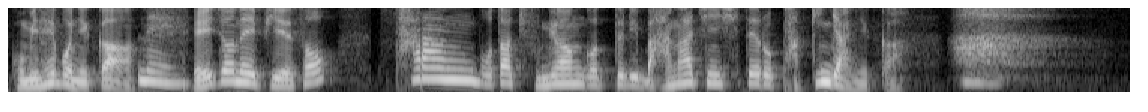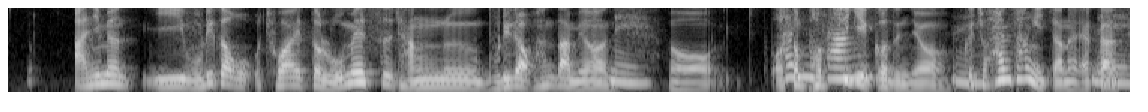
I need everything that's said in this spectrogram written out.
고민해 보니까 네. 예전에 비해서 사랑보다 중요한 것들이 많아진 시대로 바뀐 게 아닐까. 아 니면 이 우리가 좋아했던 로맨스 장르물이라고 한다면 네. 어 어떤 환상? 법칙이 있거든요. 네. 그렇죠. 환상이 있잖아요. 약간 네.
